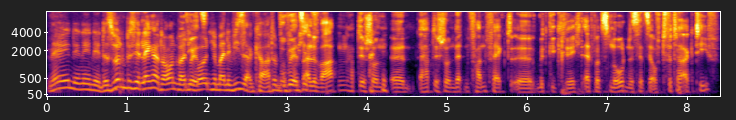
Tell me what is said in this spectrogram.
Nee, nee, nee, nee. Das wird ein bisschen länger dauern, weil Wo die wir wollen hier meine Visakarte. Wo wir jetzt ich alle warten, habt ihr schon, äh, habt ihr schon einen netten Fun Fact äh, mitgekriegt? Edward Snowden ist jetzt ja auf Twitter aktiv.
